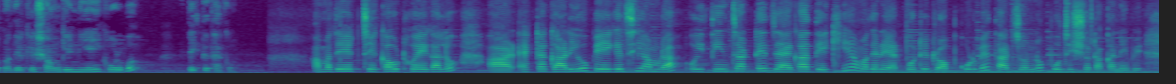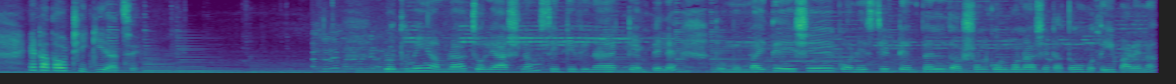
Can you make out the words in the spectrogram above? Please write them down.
তোমাদেরকে সঙ্গে নিয়েই করব। দেখতে থাকো। আমাদের চেক আউট হয়ে গেল। আর একটা গাড়িও পেয়ে গেছি আমরা। ওই তিন চারটে জায়গা দেখিয়ে আমাদের এয়ারপোর্টে ড্রপ করবে, তার জন্য পঁচিশশো টাকা নেবে। এটা তাও ঠিকই আছে। প্রথমেই আমরা চলে আসলাম সিদ্ধি বিনায়ক টেম্পেলে তো মুম্বাইতে এসে গণেশজির টেম্পেল দর্শন করব না, সেটা তো হতেই পারে না।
